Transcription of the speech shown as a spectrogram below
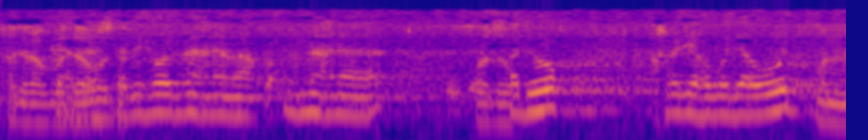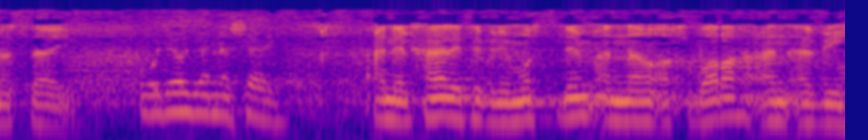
أخرجه أبو داود لا بأس به بمعنى بمعنى صدوق, صدوق أخرجه أبو داود. والنسائي. أبو داود والنسائي. عن الحارث بن مسلم أنه أخبره عن أبيه.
